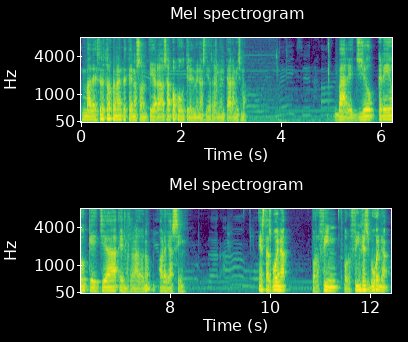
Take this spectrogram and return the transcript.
Vale, estos son permanentes que no son tierra. O sea, poco útil el menos 10 realmente ahora mismo. Vale, yo creo que ya hemos ganado, ¿no? Ahora ya sí. Esta es buena. Por fin, por fin es buena.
